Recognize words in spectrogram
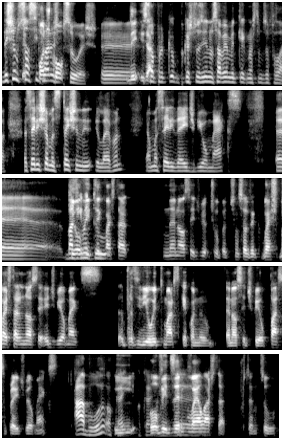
Deixa-me só Podes situar as com- pessoas, eh, Di- exato. só porque, porque as pessoas ainda não sabem bem do que é que nós estamos a falar. A série chama-se Station Eleven, é uma série da HBO Max. Eh, Que eu ouvi basicamente, que o- vai estar na nossa HBO. Desculpa, deixa-me só dizer que vai, vai estar na nossa HBO Max a partir do dia 8 de março, que é quando a nossa HBO passa para a HBO Max. ah, boa, ok. e ok. ouvi dizer que Eh, vai lá estar. Portanto,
